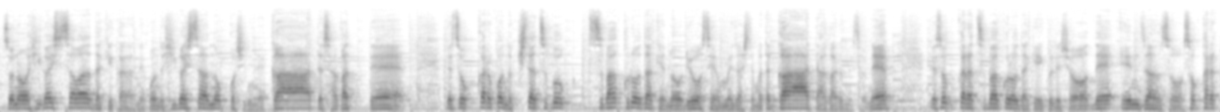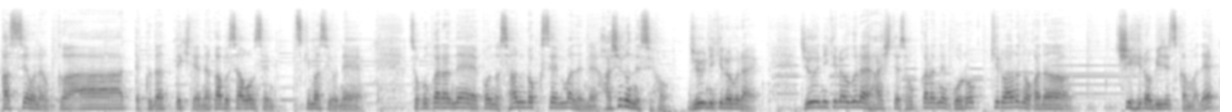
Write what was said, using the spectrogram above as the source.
その東沢岳からね今度東沢のっこしにねガーって下がってでそこから今度北つば九郎岳の稜線を目指してまたガーって上がるんですよね。でそこからつば九郎岳行くでしょ。で円山荘そこから合戦をねガーって下ってきて中房温泉着きますよね。そこからね今度山麓線までね走るんですよ。12 12キロぐらい。12キロぐらい走ってそこからね56キロあるのかな？千尋美術館まで。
